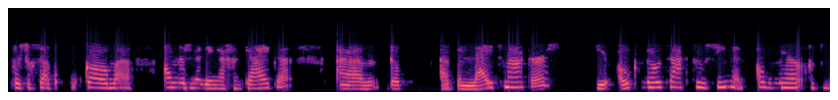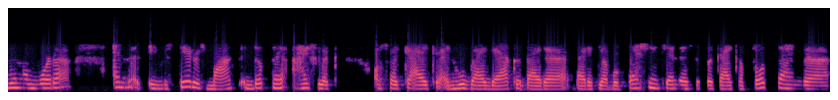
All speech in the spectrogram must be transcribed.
voor zichzelf opkomen, anders naar dingen gaan kijken. Um, dat beleidsmakers hier ook noodzaak toe zien en ook meer gedwongen worden. En het investeerdersmarkt. En dat wij eigenlijk, als wij kijken en hoe wij werken bij de, bij de Global Passion Agenda, is dat we kijken wat zijn de,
